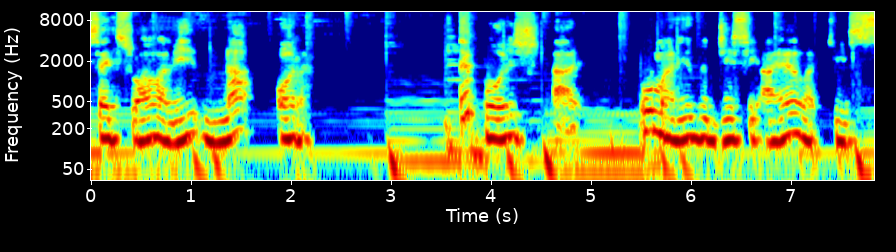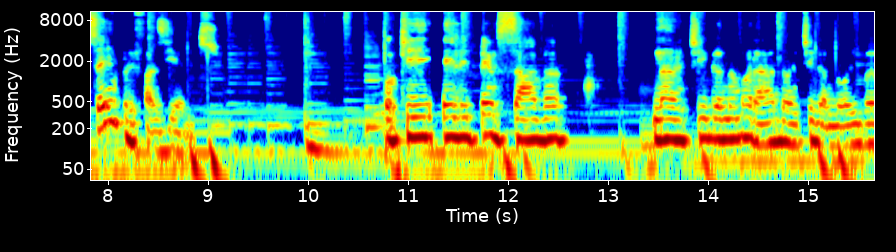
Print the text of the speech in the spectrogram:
sexual ali na hora. Depois, o marido disse a ela que sempre fazia isso porque ele pensava na antiga namorada, ou antiga noiva,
